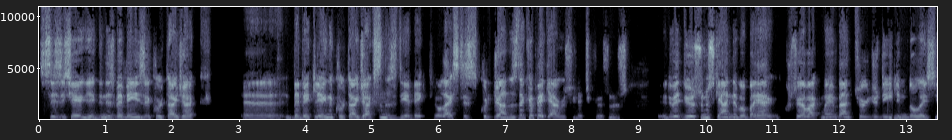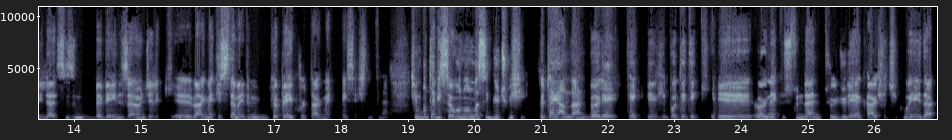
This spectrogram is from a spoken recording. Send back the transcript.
Siz içeri girdiniz bebeğinizi kurtaracak e, bebeklerini kurtaracaksınız diye bekliyorlar. Siz kucağınızda köpek yavrusuyla çıkıyorsunuz ve diyorsunuz ki anne babaya kusura bakmayın ben türcü değilim. Dolayısıyla sizin bebeğinize öncelik e, vermek istemedim. Köpeği kurtarmayı seçtim falan. Şimdi bu tabii savunulması güç bir şey. Öte yandan böyle tek bir hipotetik e, örnek üstünden türcülüğe karşı çıkmayı da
